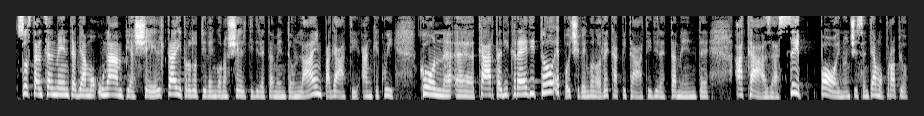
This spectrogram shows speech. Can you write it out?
Sostanzialmente abbiamo un'ampia scelta, i prodotti vengono scelti direttamente online, pagati anche qui con eh, carta di credito e poi ci vengono recapitati direttamente a casa. Se poi non ci sentiamo proprio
